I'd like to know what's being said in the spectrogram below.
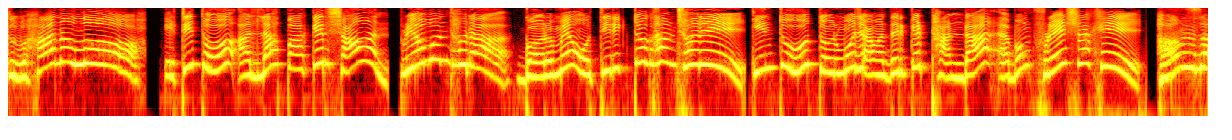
সুবহানাল্লাহ। এটি তো আল্লাহ পাকের শান। প্রিয় বন্ধুরা, গরমে অতিরিক্ত ঘাম ঝরে। কিন্তু তরমুজ আমাদেরকে ঠান্ডা এবং ফ্রেশ রাখে। হামজা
